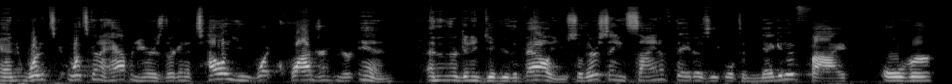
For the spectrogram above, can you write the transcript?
And what what's going to happen here is they're going to tell you what quadrant you're in, and then they're going to give you the value. So they're saying sine of theta is equal to negative 5 over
